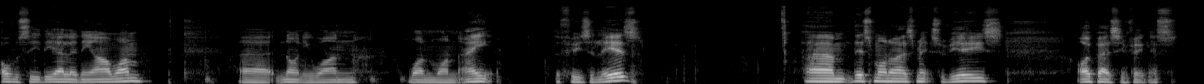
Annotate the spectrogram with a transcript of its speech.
obviously the LNER one, uh, 91 118, the Fusiliers. Um, this model has mixed reviews. I personally think it's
